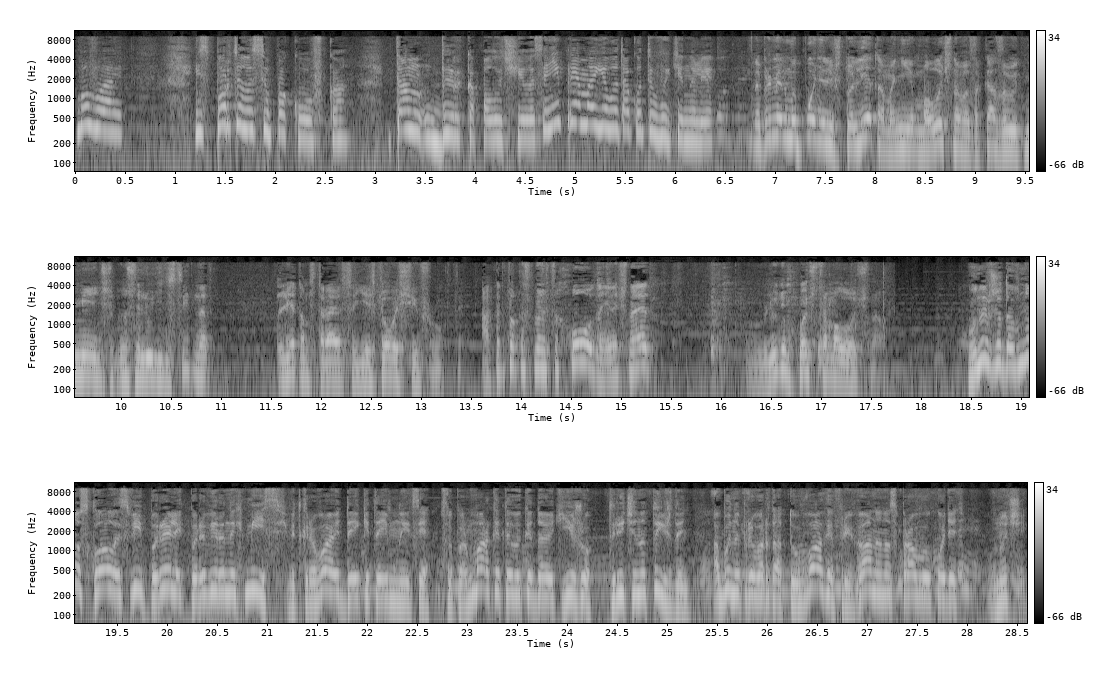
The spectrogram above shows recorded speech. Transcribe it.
Бывает. Испортилась упаковка, там дырка получилась. Они прямо ее вот так вот и выкинули. Например, мы поняли, что летом они молочного заказывают меньше, потому что люди действительно летом стараются есть овощи и фрукты. А как только становится холодно, и начинает людям хочется молочного. Вони вже давно склали свій перелік перевірених місць, відкривають деякі таємниці. Супермаркети викидають їжу тричі на тиждень. Аби не привертати уваги, фрігани на справу виходять вночі.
